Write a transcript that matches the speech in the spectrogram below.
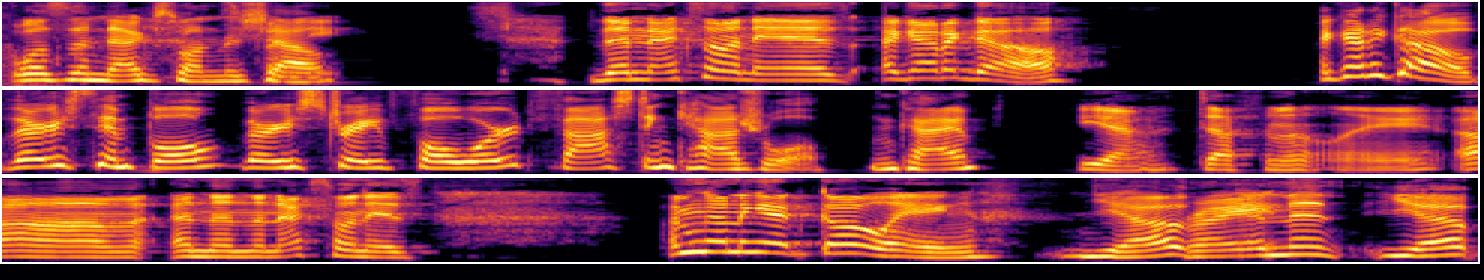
What's the next one, Michelle? funny. The next one is I gotta go. I gotta go. Very simple, very straightforward, fast and casual. Okay. Yeah, definitely. Um, and then the next one is I'm gonna get going. Yep. Right? And then, yep,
